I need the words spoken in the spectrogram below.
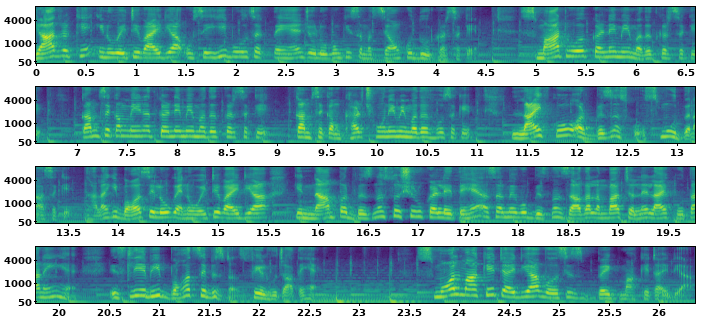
याद रखें इनोवेटिव आइडिया उसे ही बोल सकते हैं जो लोगों की समस्याओं को दूर कर सके। स्मार्ट वर्क करने में मदद कर सके। कम से कम मेहनत करने में मदद कर सके। कम से कम खर्च होने में मदद हो सके। लाइफ को और बिज़नेस को स्मूथ बना सके। हालाँकि बहुत से लोग इनोवेटिव आइडिया के नाम पर बिज़नेस तो शुरू कर लेते हैं, असल में वो बिज़नेस ज़्यादा लंबा चलने लायक होता नहीं है। इसलिए भी बहुत से बिज़नेस फेल हो जाते हैं। Small market idea versus big market idea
